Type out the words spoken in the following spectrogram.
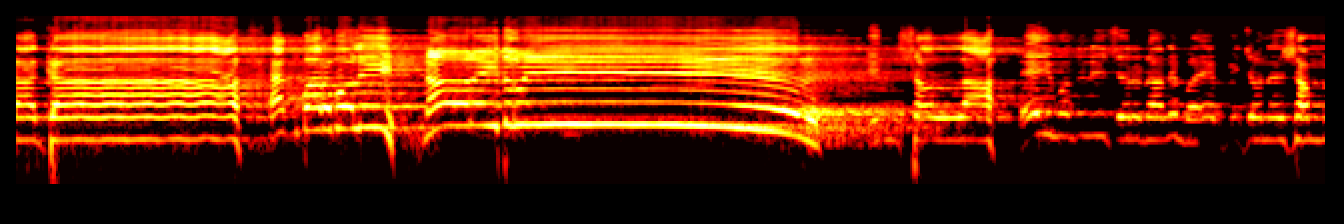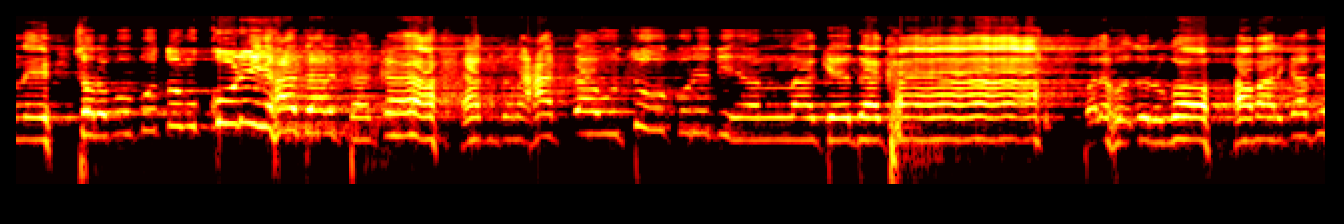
টাকা। একবার বলি না রে তুমি ইনশাল্লাহ এই মজলিসের ডানে বায়ে পিছনে সামনে সর্বপ্রথম কুড়ি হাজার টাকা একজন হাতটা উঁচু করে দিয়ে আল্লাহকে দেখা। বলে, হুজুর গো, আমার কাছে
